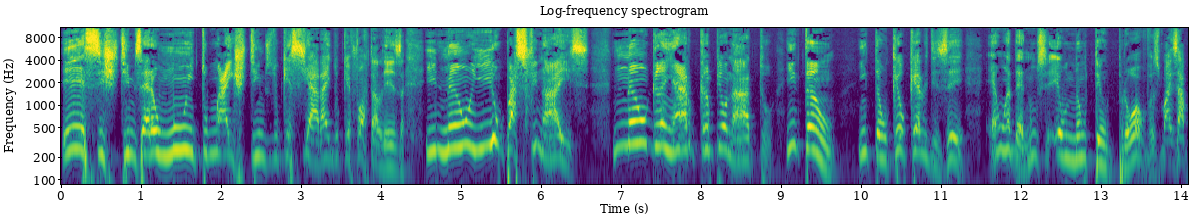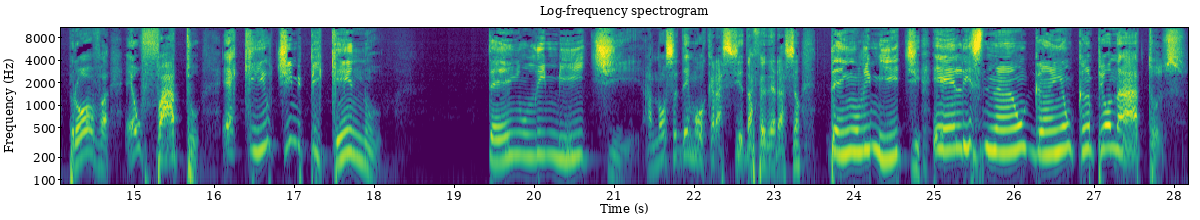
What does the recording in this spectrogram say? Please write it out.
esses times eram muito mais times do que Ceará e do que Fortaleza. E não iam para as finais. Não ganharam o campeonato. Então, então, o que eu quero dizer é uma denúncia. Eu não tenho provas, mas a prova é o fato. É que o time pequeno tem um limite. A nossa democracia da federação tem um limite. Eles não ganham campeonatos.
